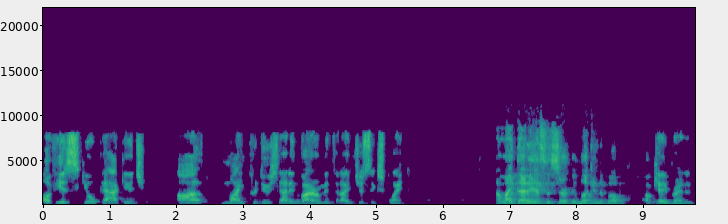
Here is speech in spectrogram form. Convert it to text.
of his skill package uh, might produce that environment that i just explained. I like that answer sir. Good luck in the bubble Okay, Brandon.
